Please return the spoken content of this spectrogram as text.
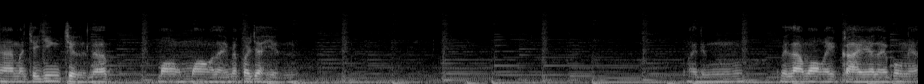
งานมันจะยิ่งจืดแล้วมองมองอะไรไม่ค่อยจะเห็น หมายถึงเวลามองไกลๆอะไรพวกนี้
